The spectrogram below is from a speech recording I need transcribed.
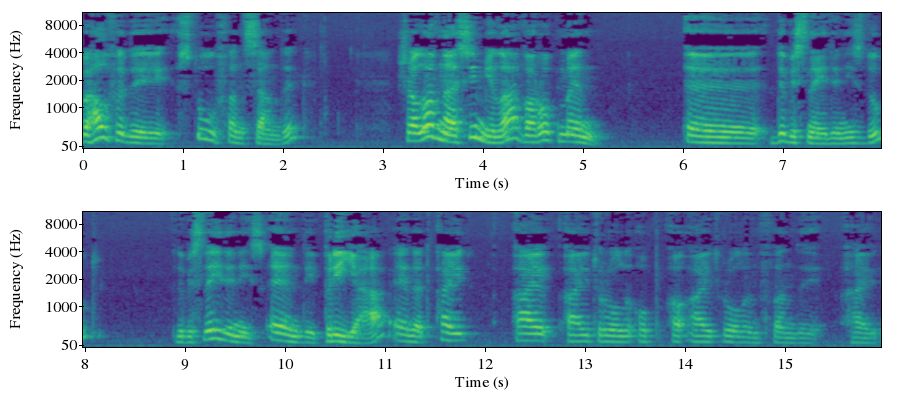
behalve de stoel van Sandek, Shalav nasim mila, waarop men uh, de besnijdenis doet, de besnijdenis en de priya, en het uit, uit, uitrollen, op, uitrollen van de huid.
